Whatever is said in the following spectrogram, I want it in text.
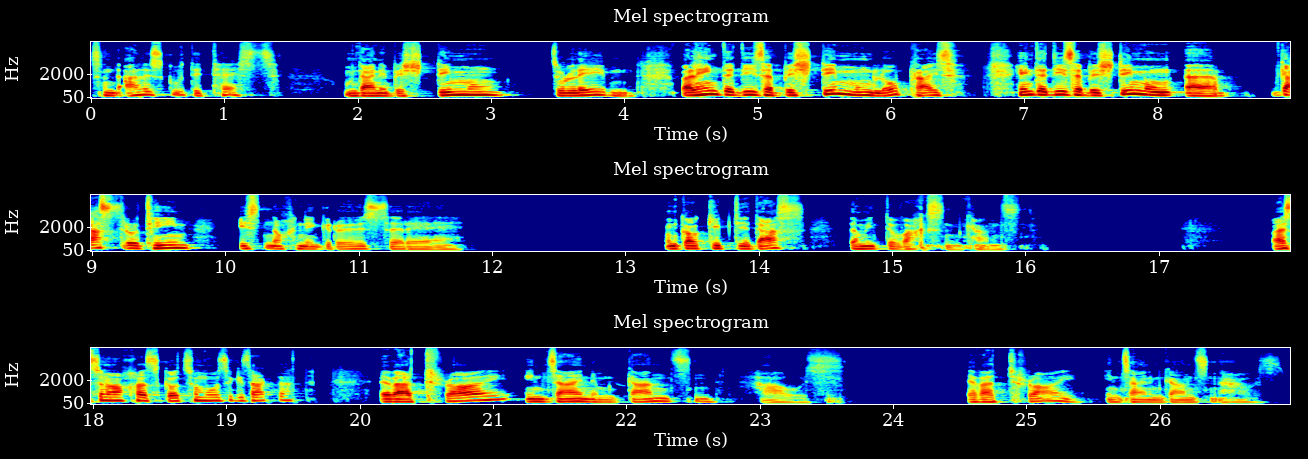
Das sind alles gute Tests, um deine Bestimmung zu leben. Weil hinter dieser Bestimmung, Lobpreis, hinter dieser Bestimmung äh, Gastroteam ist noch eine größere. Und Gott gibt dir das, damit du wachsen kannst. Weißt du noch, was Gott zu Mose gesagt hat? Er war treu in seinem ganzen Haus. Er war treu in seinem ganzen Haus.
